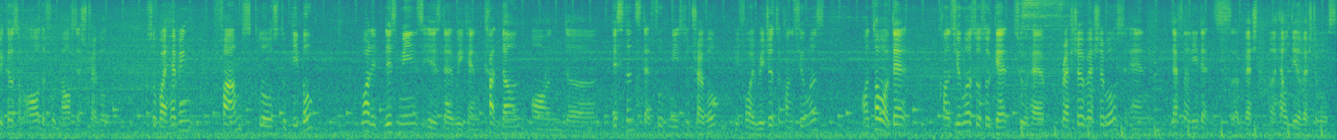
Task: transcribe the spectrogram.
because of all the food miles that's traveled. So by having farms close to people, what it, this means is that we can cut down on the distance that food needs to travel before it reaches the consumers. On top of that, consumers also get to have fresher vegetables and definitely that's uh, veg uh, healthier vegetables.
